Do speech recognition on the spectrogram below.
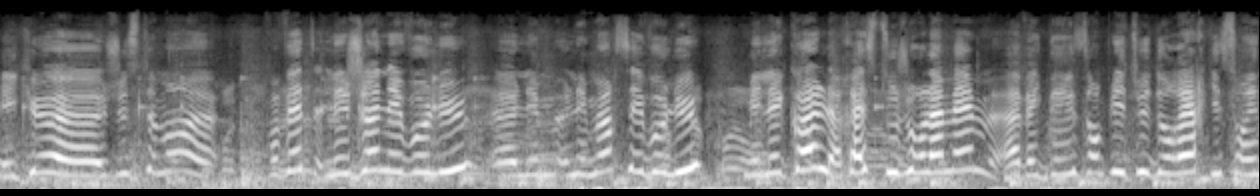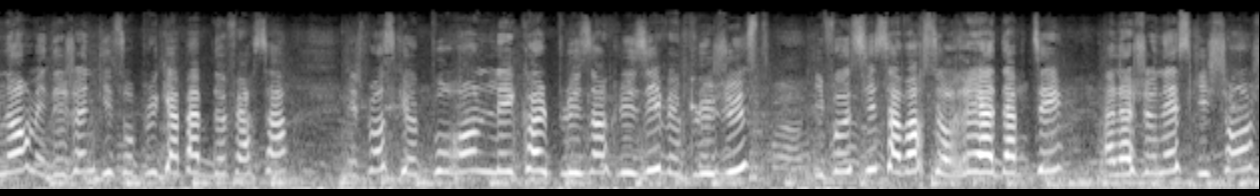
et que euh, justement, euh, en fait, les jeunes évoluent, euh, les, les mœurs évoluent, mais l'école reste toujours la même, avec des amplitudes horaires qui sont énormes et des jeunes qui sont plus capables de faire ça. Et je pense que pour rendre l'école plus inclusive et plus juste, il faut aussi savoir se réadapter à la jeunesse qui change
